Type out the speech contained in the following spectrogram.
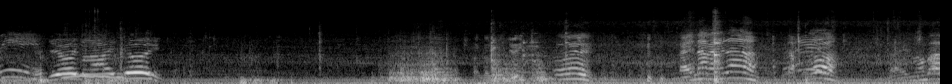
pay. Enjoy mga enjoy! Uy! Kain na, kain na! Takbo! Kain mo ba?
